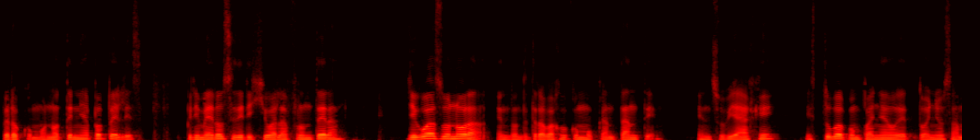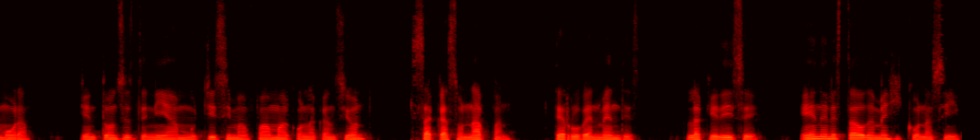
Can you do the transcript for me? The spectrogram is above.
pero como no tenía papeles, primero se dirigió a la frontera. Llegó a Sonora, en donde trabajó como cantante. En su viaje estuvo acompañado de Toño Zamora, que entonces tenía muchísima fama con la canción Zacazonapan de Rubén Méndez, la que dice, en el Estado de México nací,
